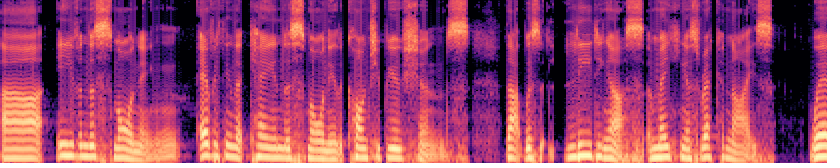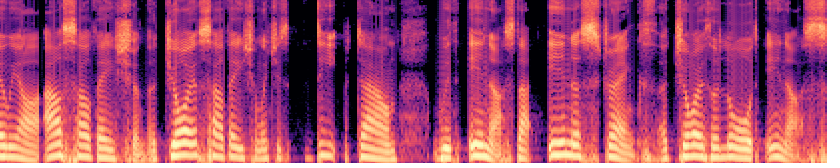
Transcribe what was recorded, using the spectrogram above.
Uh, even this morning, everything that came this morning, the contributions, that was leading us and making us recognize where we are, our salvation, the joy of salvation, which is deep down within us, that inner strength, a joy of the Lord in us,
